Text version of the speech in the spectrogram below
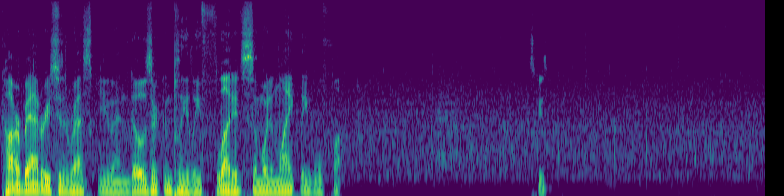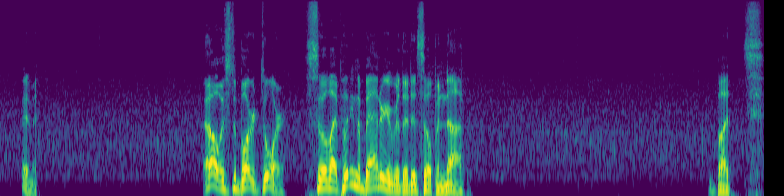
Car batteries to the rescue, and those are completely flooded, so more than likely we'll find... Excuse me. Wait a minute. Oh, it's the bar door. So by putting the battery over there, this opened up. But...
